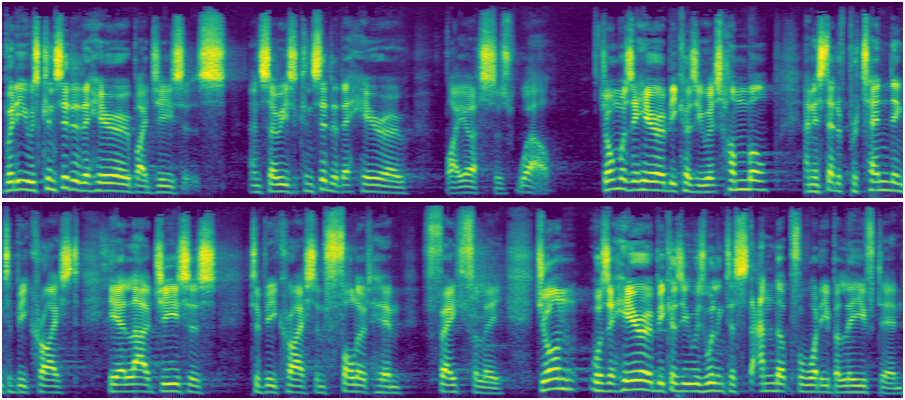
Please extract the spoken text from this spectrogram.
but he was considered a hero by Jesus. And so he's considered a hero by us as well. John was a hero because he was humble, and instead of pretending to be Christ, he allowed Jesus to be Christ and followed him faithfully. John was a hero because he was willing to stand up for what he believed in,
